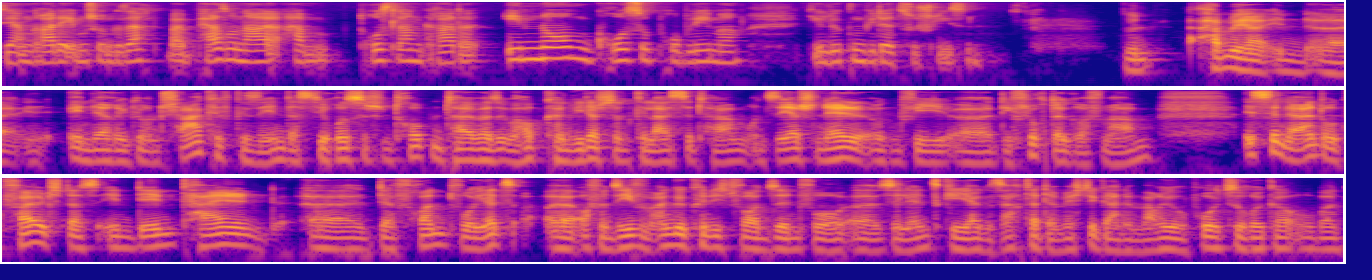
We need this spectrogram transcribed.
Sie haben gerade eben schon gesagt, beim Personal haben Russland gerade enorm große Probleme, die Lücken wieder zu schließen. Nun haben wir ja in, äh, in der Region Charkiw gesehen, dass die russischen Truppen teilweise überhaupt keinen Widerstand geleistet haben und sehr schnell irgendwie äh, die Flucht ergriffen haben. Ist denn der Eindruck falsch, dass in den Teilen äh, der Front, wo jetzt äh, Offensiven angekündigt worden sind, wo äh, Zelensky ja gesagt hat, er möchte gerne Mariupol zurückerobern,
